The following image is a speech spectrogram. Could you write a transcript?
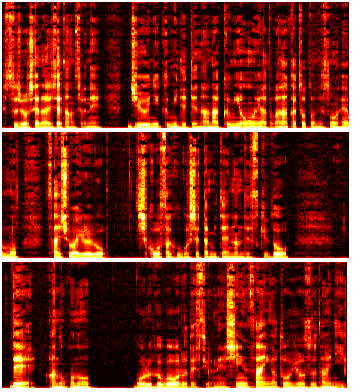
出場してたりしてたんですよね。12組出て7組オンエアとかなんかちょっとねその辺も最初はいろいろ試行錯誤してたみたいなんですけどであのこのゴルフボールですよね。審査員が投票するために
